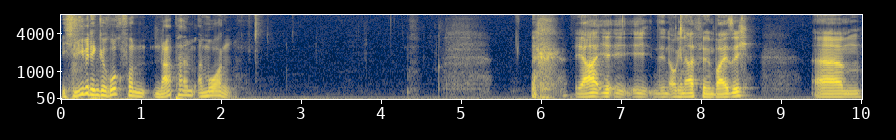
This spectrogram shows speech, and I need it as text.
ich liebe den Geruch von Napalm am Morgen. Ja, i- i- i- den Originalfilm weiß ich. Ähm.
